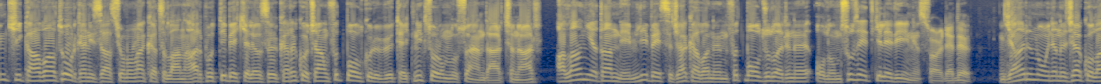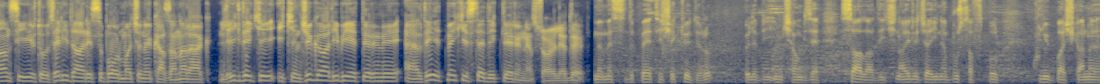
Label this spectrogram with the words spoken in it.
Bugünkü kahvaltı organizasyonuna katılan Harputli Bekelazı Karakoçan Futbol Kulübü teknik sorumlusu Ender Çınar, Alanya'dan nemli ve sıcak havanın futbolcularını olumsuz etkilediğini söyledi. Yarın oynanacak olan Siirt Özel İdare Spor maçını kazanarak ligdeki ikinci galibiyetlerini elde etmek istediklerini söyledi. Mehmet Sıdık Bey'e teşekkür ediyorum. Böyle bir imkan bize sağladığı için. Ayrıca yine Bursa Futbol Kulüp Başkanı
